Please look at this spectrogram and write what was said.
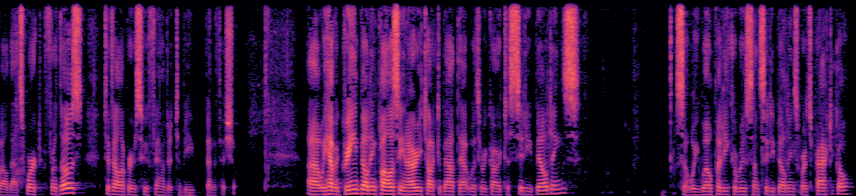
well that's worked for those developers who found it to be beneficial. Uh, we have a green building policy, and I already talked about that with regard to city buildings. So we will put eco roofs on city buildings where it's practical.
